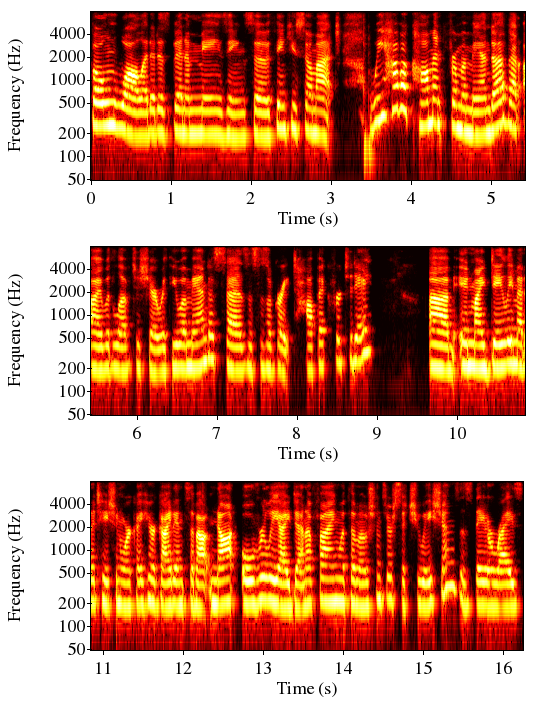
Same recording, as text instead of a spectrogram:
phone wallet. It has been amazing. So thank you so much. We have a comment from Amanda that I would love to share with you. Amanda says this is a great topic for today. Um, in my daily meditation work, I hear guidance about not overly identifying with emotions or situations as they arise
